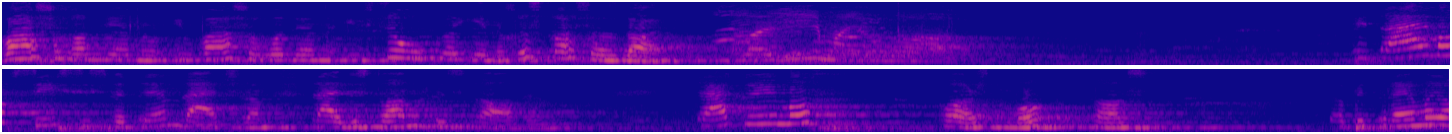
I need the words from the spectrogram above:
вашу родину і вашу родину, і всю Україну. Христос роздає. Славімо його! Вітаємо всіх зі святим вечором та Різдвом Христовим. Дякуємо кожному, хто, хто підтримує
